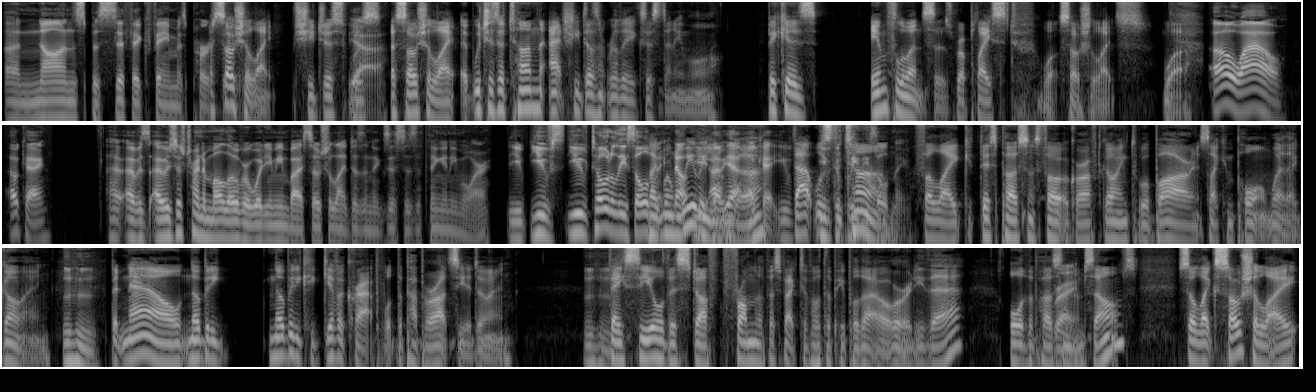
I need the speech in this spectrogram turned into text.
a non-specific famous person. A socialite. She just was Yeah. a socialite, which is a term that actually doesn't really exist anymore because influencers replaced what socialites were. Oh wow. Okay. I, I was I was just trying to mull over what do you mean by socialite doesn't exist as a thing anymore. You you've you've totally sold like me. when No, we were you- oh, younger, yeah, okay. You've, that was you've the term sold me. for like this person's photographed going to a bar and it's like important where they're going. Mm-hmm. But now nobody nobody could give a crap what the paparazzi are doing. Mm-hmm. They see all this stuff from the perspective of the people that are already there or the person Right. themselves. So like socialite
